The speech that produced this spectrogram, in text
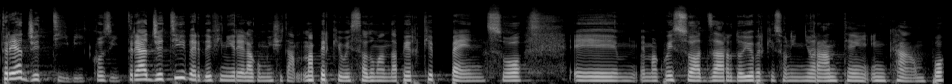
Tre aggettivi, così, tre aggettivi per definire la comicità. Ma perché questa domanda? Perché penso, eh, ma questo azzardo io perché sono ignorante in campo,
